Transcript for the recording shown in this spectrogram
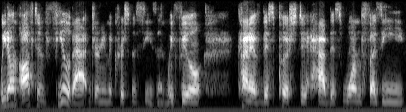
we don't often feel that during the Christmas season. We feel kind of this push to have this warm, fuzzy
